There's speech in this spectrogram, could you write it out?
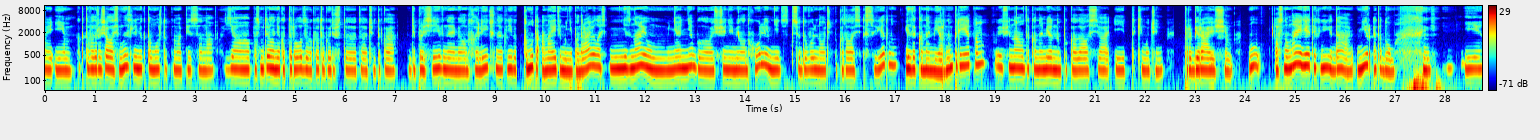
и как-то возвращалась мыслями к тому, что там описано. Я посмотрела некоторые отзывы, кто-то говорит, что это очень такая депрессивная, меланхоличная книга. Кому-то она этим и не понравилась. Не знаю, у меня не было ощущения меланхолии. Мне все довольно очень показалось светлым и закономерным при этом. И финал закономерным показался и таким очень пробирающим. Ну, основная идея этой книги, да, мир — это дом. И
